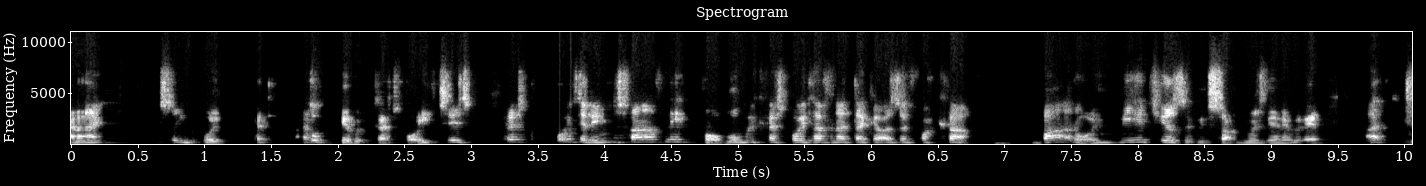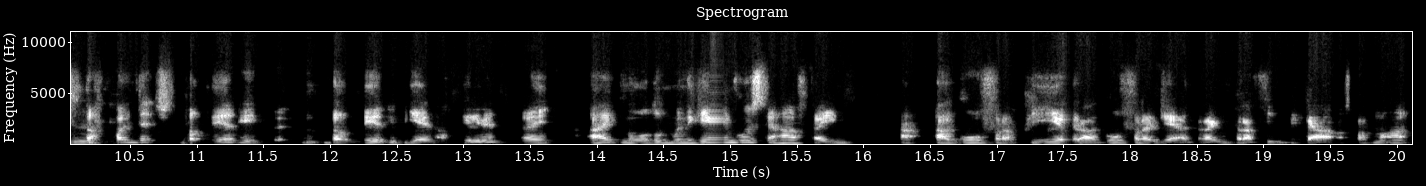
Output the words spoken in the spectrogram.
And I actually would, I don't care what Kris Boyd says. Kris Boyd's a Rangers fan. I've no problem with Kris Boyd having a dig at us if we're crap. Batter on. We had years that we Sutton was doing it with them. I, Mm. They're pundits. They're there, to, they're there to be entertaining. Right? I ignore them. When the game goes to half time, I, I go for a pee or I go for a get a drink or a feed the cat or something like that.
